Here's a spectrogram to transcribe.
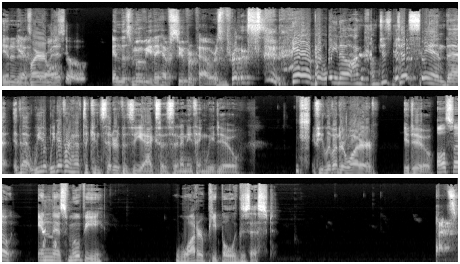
in an Yes, environment. Also, in this movie, they have superpowers, Brooks. Yeah, but well, you know, I'm I'm just just saying that that we we never have to consider the z-axis in anything we do. If you live underwater, you do. Also, in this movie, water people exist. That's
